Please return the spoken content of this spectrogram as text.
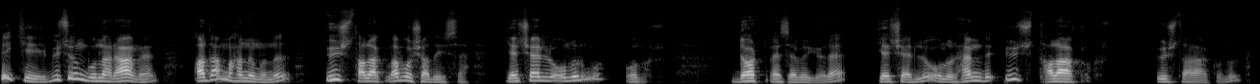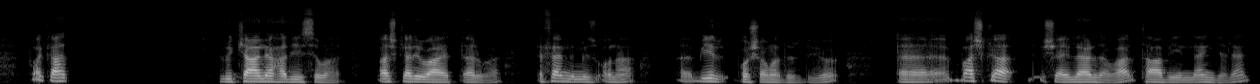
Peki bütün buna rağmen adam hanımını üç talakla boşadıysa geçerli olur mu? Olur. Dört mezhebe göre geçerli olur. Hem de üç talak olur. Üç talak olur. Fakat Rükane hadisi var. Başka rivayetler var. Efendimiz ona e, bir boşamadır diyor. E, Başka şeyler de var tabiinden gelen.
